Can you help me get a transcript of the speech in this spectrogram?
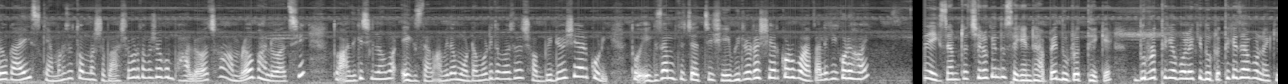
হ্যালো গাইস কেমন আছো তোমরা সবাই? আশা করি তোমরা সবাই খুব ভালো আছো, আমরাও ভালো আছি। তো আজকে ছিল আমার এক্সাম আমি তো মোটামুটি তোমার সাথে সব ভিডিও শেয়ার করি। তো এক্সাম দিতে চাচ্ছি, সেই ভিডিওটা শেয়ার করব না, তাহলে কি করে হয়? এক্সামটা ছিল কিন্তু সেকেন্ড হাফে দুটোর থেকে। দুটোর থেকে বলে কি দুটোর থেকে যাব নাকি?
